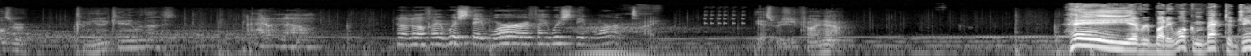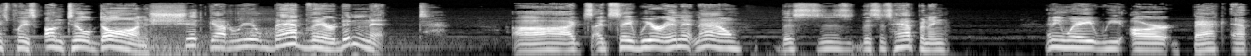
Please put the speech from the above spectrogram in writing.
girls were communicating with us? I don't know. I don't know if I wish they were or if I wish they weren't. I guess we should find out. Hey, everybody, welcome back to James Plays Until Dawn. Shit got real bad there, didn't it? Uh, I'd, I'd say we're in it now. This is this is happening. Anyway, we are back at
